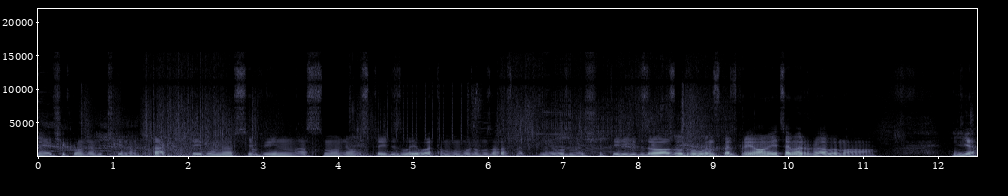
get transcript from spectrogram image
неочікуваним чином. Так, дивимося, він нас, ну, у нього стоїть злива, тому можемо зараз на, його знищити і зразу другим спецприйомом, і це ми робимо. Є,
